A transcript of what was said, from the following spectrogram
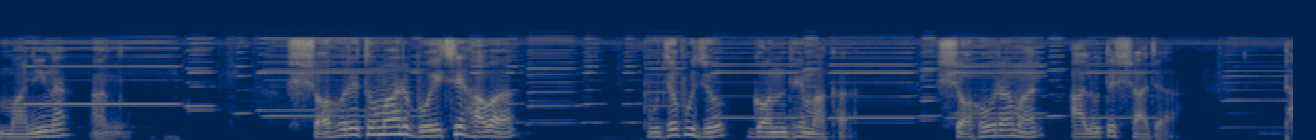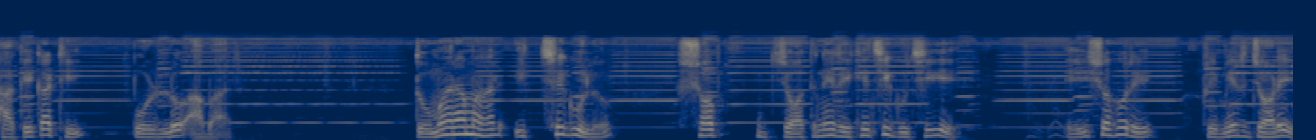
মানি না আমি। শহরে তোমার বইছে হাওয়া, পুজো পুজো গন্ধে মাখা। শহর আমার আলোতে সাজা। ঢাকে কাঠি পড়ল আবার। তোমার আমার ইচ্ছেগুলো সব যত্নে রেখেছি গুছিয়ে। এই শহরে প্রেমের জ্বরে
